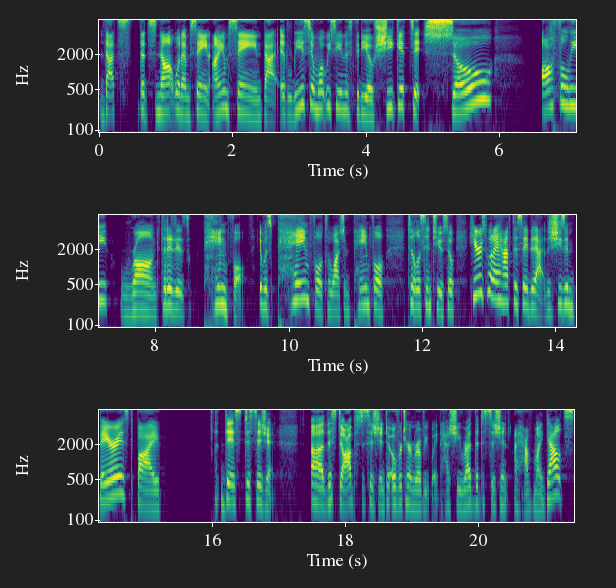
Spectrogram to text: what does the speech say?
That's that's not what I'm saying. I am saying that at least in what we see in this video, she gets it so awfully wrong that it is painful. It was painful to watch and painful to listen to. So here's what I have to say to that. She's embarrassed by this decision. Uh, this Dobbs decision to overturn Roe v. Wade. Has she read the decision? I have my doubts.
